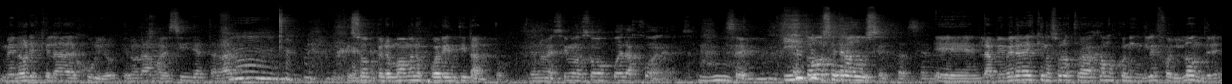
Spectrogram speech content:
menores que la de Julio, que no la vamos a decir ya está edad, que son pero más o menos cuarenta y tanto. Ya nos decimos que somos poetas jóvenes. Sí. Y todo se traduce. Eh, la primera vez que nosotros trabajamos con inglés fue en Londres,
